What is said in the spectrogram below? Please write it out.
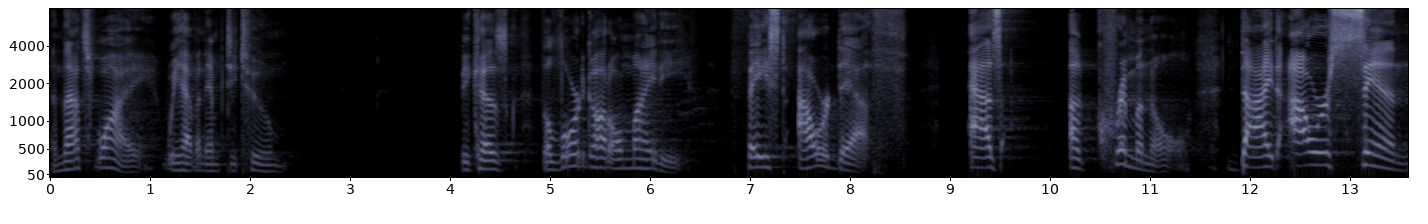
And that's why we have an empty tomb. Because the Lord God Almighty faced our death as a criminal, died our sin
